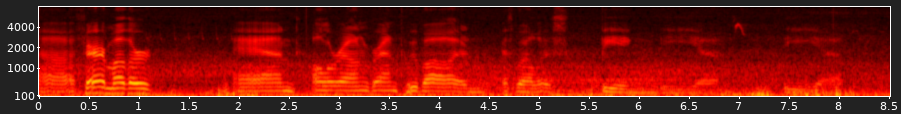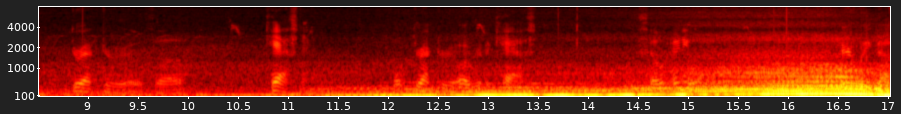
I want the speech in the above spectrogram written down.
uh, fair mother, and all-around grand poobah, and as well as being the uh, the director of casting, or director over the cast. So anyway, here we go.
